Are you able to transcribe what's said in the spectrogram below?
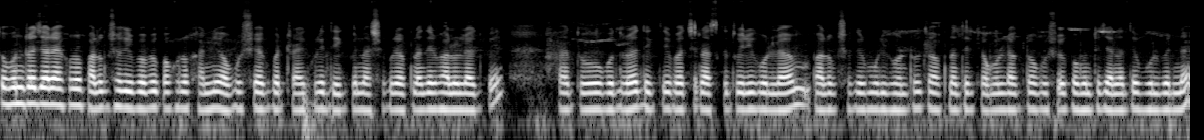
তো বন্ধুরা, যারা এখনও পালং শাক এইভাবে কখনও খাননি, অবশ্যই একবার ট্রাই করে দেখবেন। আশা করি আপনাদের ভালো লাগবে। তো বন্ধুরা, দেখতেই পাচ্ছেন আজকে তৈরি করলাম পালং শাকের মুড়ি ঘন্ট। তো আপনাদের কেমন লাগল অবশ্যই কমেন্টে জানাতে ভুলবেন না।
